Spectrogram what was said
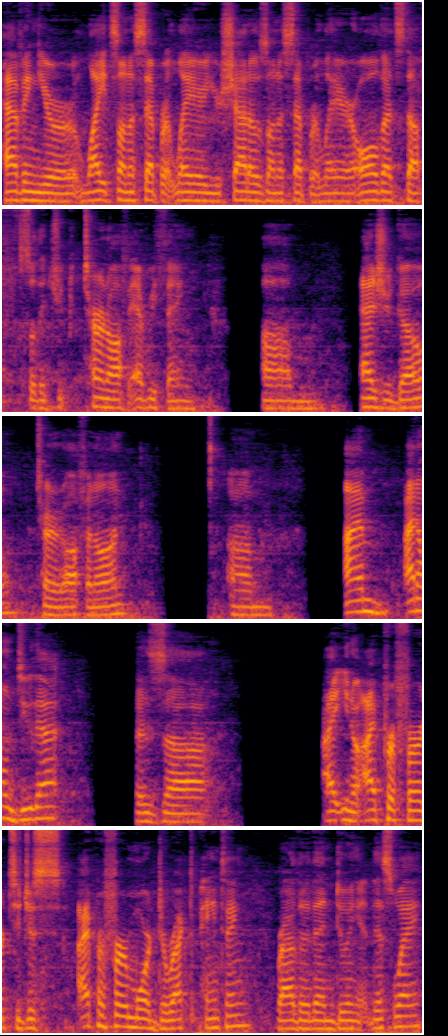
having your lights on a separate layer, your shadows on a separate layer, all that stuff so that you can turn off everything um, as you go, turn it off and on. Um, I'm I don't do that because uh, I you know I prefer to just I prefer more direct painting rather than doing it this way.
